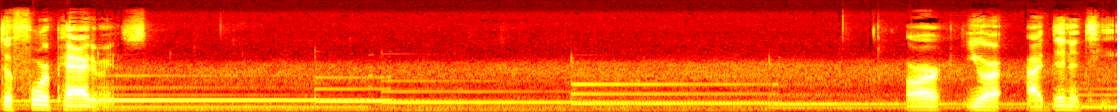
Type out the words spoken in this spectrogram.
The four patterns. Are your identity.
